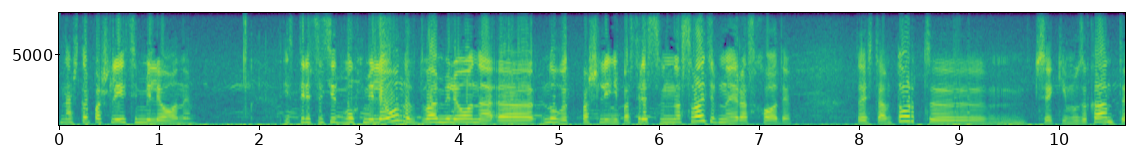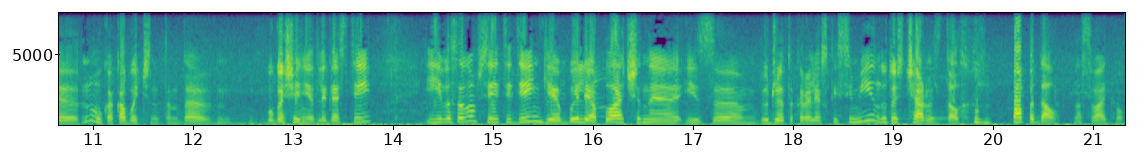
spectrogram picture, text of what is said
на что пошли эти миллионы? Из 32 миллионов 2 миллиона, э, ну вот, пошли непосредственно на свадебные расходы. То есть там торт, э, всякие музыканты, ну, как обычно, там, да, угощения для гостей. И в основном все эти деньги были оплачены из э, бюджета королевской семьи. Ну, то есть Чарльз дал, папа дал на свадьбу.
